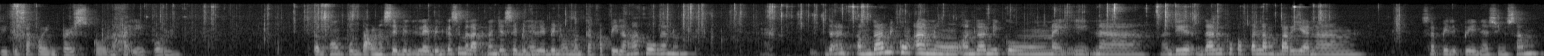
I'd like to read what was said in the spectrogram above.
dito sa coin purse ko, nakaipon. Pag pumunta ako ng 7-Eleven, kasi malapit lang dyan 7-Eleven, o magkakapi lang ako, ganun. Da ang dami kong ano, ang dami kong na, na ang dami ko pa palang barya ng sa Pilipinas yung 10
